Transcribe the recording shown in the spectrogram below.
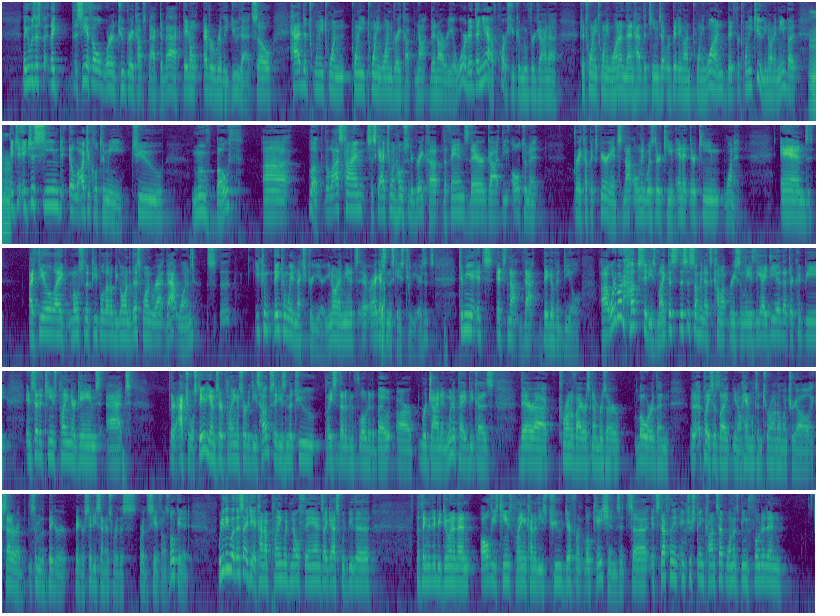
like it was a like the CFL awarded two Grey Cups back to back. They don't ever really do that. So had the 2020, 2021 Grey Cup not been already awarded, then yeah, of course you can move Regina to 2021 and then have the teams that were bidding on 21 bid for 22. You know what I mean? But mm-hmm. it, it just seemed illogical to me to move both. Uh, look, the last time Saskatchewan hosted a Grey Cup, the fans there got the ultimate Grey Cup experience. Not only was their team in it, their team won it. And I feel like most of the people that'll be going to this one were at that one. You can they can wait an extra year. You know what I mean? It's or I guess yeah. in this case two years. It's to me it's it's not that big of a deal. Uh, what about hub cities, Mike? This this is something that's come up recently. Is the idea that there could be instead of teams playing their games at their actual stadiums, they're playing in sort of these hub cities. And the two places that have been floated about are Regina and Winnipeg because their uh, coronavirus numbers are lower than uh, places like you know Hamilton, Toronto, Montreal, etc. Some of the bigger bigger city centers where this where the CFL is located. What do you think about this idea? Kind of playing with no fans, I guess, would be the the thing that they'd be doing, and then all these teams playing in kind of these two different locations. It's uh, it's definitely an interesting concept, one that's being floated in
